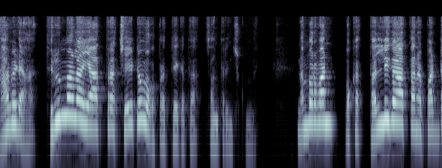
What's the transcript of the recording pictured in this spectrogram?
ఆవిడ తిరుమల యాత్ర చేయటం ఒక ప్రత్యేకత సంతరించుకుంది. నంబర్ వన్ ఒక తల్లిగా తన పడ్డ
